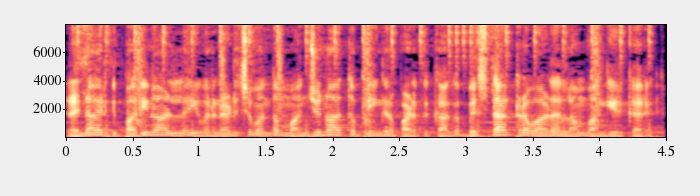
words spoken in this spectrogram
ரெண்டாயிரத்தி பதினாலுல இவர் நடிச்சு வந்த மஞ்சுநாத் அப்படிங்கிற படத்துக்காக பெஸ்ட் ஆக்டர் அவார்டு எல்லாம் வாங்கியிருக்காரு.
